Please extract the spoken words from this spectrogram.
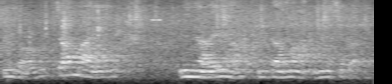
ပြီးပါဘူးကျန်းမာရေးပညာရေးဟာဒီကမှအရေးကြီးပါတယ်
